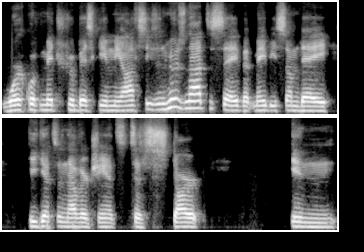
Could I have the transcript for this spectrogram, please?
work with Mitch Trubisky in the offseason, who's not to say that maybe someday he gets another chance to start in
